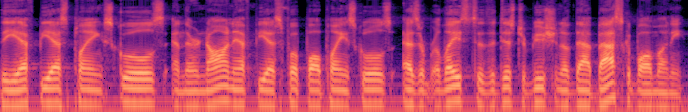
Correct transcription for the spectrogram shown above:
the FBS playing schools and their non FBS football playing schools as it relates to the distribution of that basketball money,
